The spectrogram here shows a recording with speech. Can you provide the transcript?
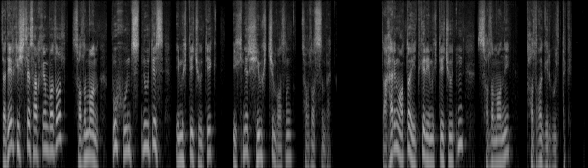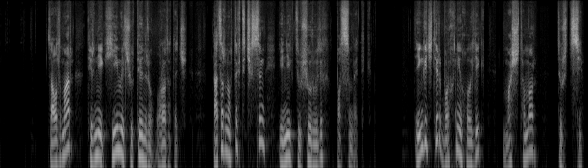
За дээр хишлээс харах юм бол Соломон бүх үндэстнүүдээс эмэгтэйчүүдийг эхнэр шивгчин болон цуглуулсан байна. За харин одоо эдгээр эмэгтэйчүүд нь Соломоны толгойг эргүүлдэг. Завламаар тэрнийг хиймэл шүтэн рүү ураад татаж газар нутагт ч гэсэн энийг зөвшөөрүүлэх болсон байдаг. Ингиж тэр бурхны хуулийг маш томор зөрчсөн юм.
